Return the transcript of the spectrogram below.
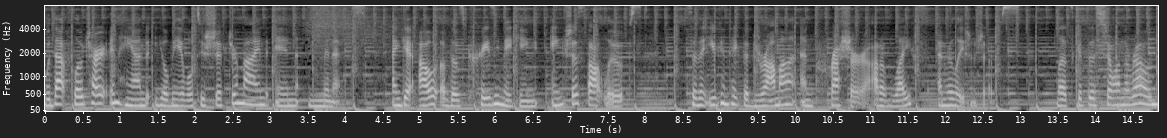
With that flowchart in hand, you'll be able to shift your mind in minutes and get out of those crazy making, anxious thought loops so that you can take the drama and pressure out of life and relationships. Let's get this show on the road.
